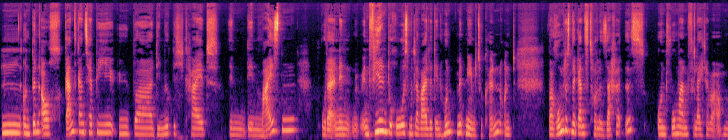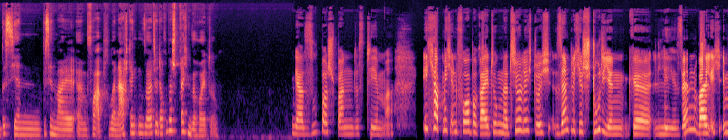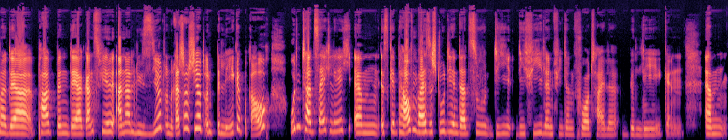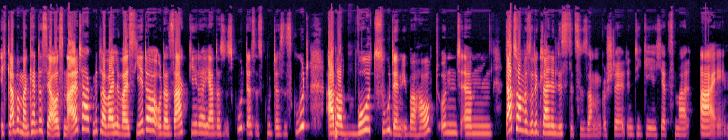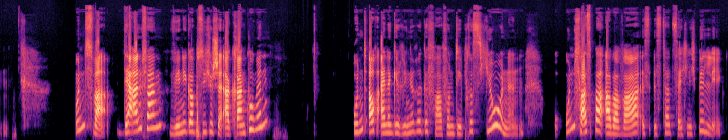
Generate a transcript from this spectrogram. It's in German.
Mm, und bin auch ganz, ganz happy über die Möglichkeit, in den meisten oder in, den, in vielen Büros mittlerweile den Hund mitnehmen zu können. Und warum das eine ganz tolle Sache ist und wo man vielleicht aber auch ein bisschen, bisschen mal ähm, vorab drüber nachdenken sollte, darüber sprechen wir heute. Ja, super spannendes Thema. Ich habe mich in Vorbereitung natürlich durch sämtliche Studien gelesen, weil ich immer der Part bin, der ganz viel analysiert und recherchiert und Belege braucht. Und tatsächlich, ähm, es gibt haufenweise Studien dazu, die die vielen, vielen Vorteile belegen. Ähm, ich glaube, man kennt das ja aus dem Alltag. Mittlerweile weiß jeder oder sagt jeder, ja, das ist gut, das ist gut, das ist gut. Aber wozu denn überhaupt? Und ähm, dazu haben wir so eine kleine Liste zusammengestellt, in die gehe ich jetzt mal ein. Und zwar der Anfang, weniger psychische Erkrankungen und auch eine geringere Gefahr von Depressionen. Unfassbar aber wahr, es ist tatsächlich belegt.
